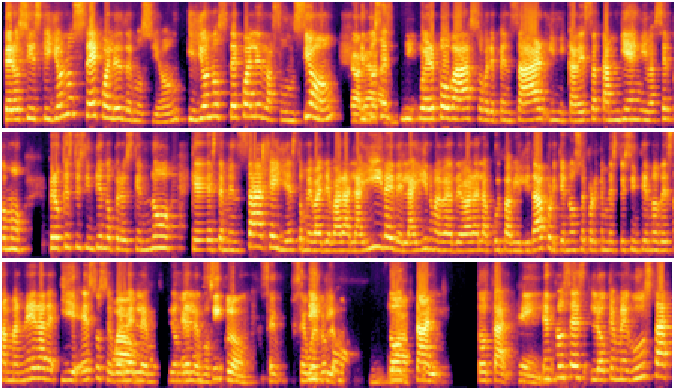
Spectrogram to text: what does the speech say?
Pero si es que yo no sé cuál es la emoción y yo no sé cuál es la función, entonces mi cuerpo va a sobrepensar y mi cabeza también y va a ser como, pero ¿qué estoy sintiendo? Pero es que no, que este mensaje y esto me va a llevar a la ira y de la ira me va a llevar a la culpabilidad porque no sé por qué me estoy sintiendo de esa manera y eso se vuelve la emoción del emoción. Ciclo, se, se vuelve como... Total, total. Entonces, lo que me gusta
